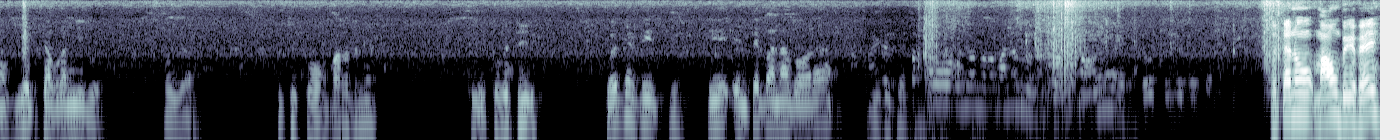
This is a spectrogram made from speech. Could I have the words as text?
Nah, dia bisa bukan gitu. Oh iya. Itu bongkar katanya. Di gede. Betul di di ente mana bora. Kita nu mau BGB.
